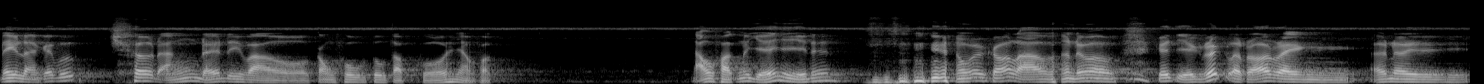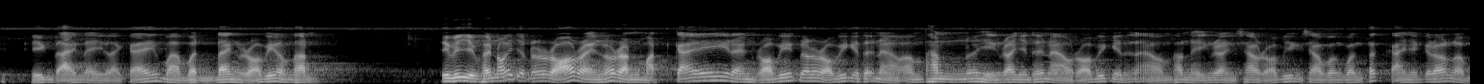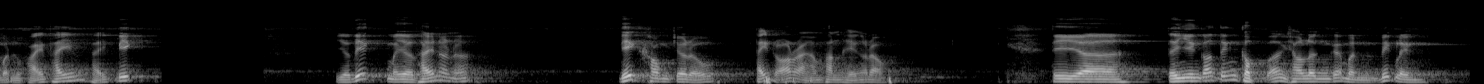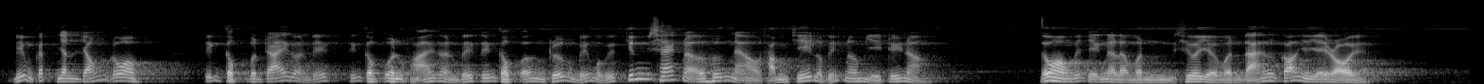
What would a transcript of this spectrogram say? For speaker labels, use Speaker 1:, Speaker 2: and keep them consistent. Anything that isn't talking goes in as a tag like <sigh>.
Speaker 1: đây là cái bước sơ đẳng để đi vào công phu tu tập của nhà phật. Đạo phật nó dễ như vậy đó. <laughs> Không có khó làm, đúng không? Cái chuyện rất là rõ ràng ở nơi hiện tại này là cái mà mình đang rõ biết âm thanh thì bây giờ phải nói cho nó rõ ràng nó rành mạch cái đang rõ biết đó nó rõ biết như thế nào âm thanh nó hiện ra như thế nào rõ biết như thế nào âm thanh hiện ra làm sao rõ biết làm sao vân vân. Tất cả những cái đó là mình phải thấy phải biết. Vừa biết mà vừa thấy nó nữa. Biết không chưa đủ thấy rõ ràng âm thanh hiện ở đâu. Thì uh, tự nhiên có tiếng cụp ở sau lưng cái mình biết liền biết một cách nhanh chóng đúng không? Tiếng cụp bên trái của mình biết tiếng cụp bên phải của mình biết tiếng cụp ở đằng trước mình biết mà biết chính xác nó ở hướng nào thậm chí là biết nó ở vị trí nào. Đúng không? Cái chuyện này là mình xưa giờ mình đã có như vậy rồi.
